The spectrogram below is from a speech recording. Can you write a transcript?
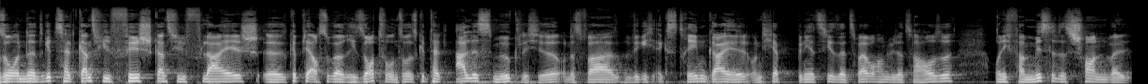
so, und dann gibt's halt ganz viel Fisch, ganz viel Fleisch. Äh, es gibt ja auch sogar Risotto und so. Es gibt halt alles Mögliche und das war wirklich extrem geil. Und ich hab, bin jetzt hier seit zwei Wochen wieder zu Hause und ich vermisse das schon, weil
